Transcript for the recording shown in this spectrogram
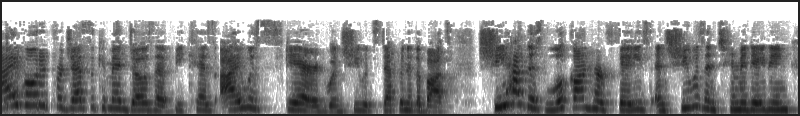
I voted for Jessica Mendoza because I was scared when she would step into the box. She had this look on her face and she was intimidating.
